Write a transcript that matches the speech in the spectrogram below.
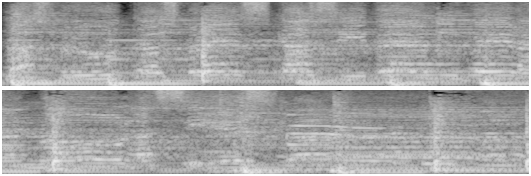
Las frutas frescas y del verano la siesta.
